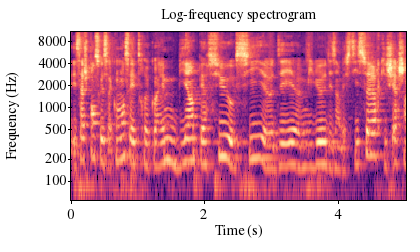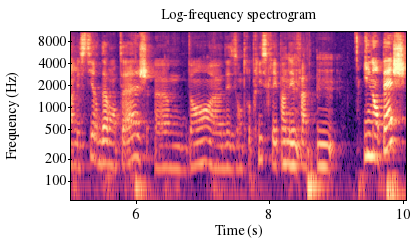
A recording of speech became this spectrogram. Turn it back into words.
et ça, je pense que ça commence à être quand même bien perçu aussi euh, des euh, milieux des investisseurs qui cherchent à investir davantage dans des entreprises créées par des mm, femmes. Mm. Il n'empêche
